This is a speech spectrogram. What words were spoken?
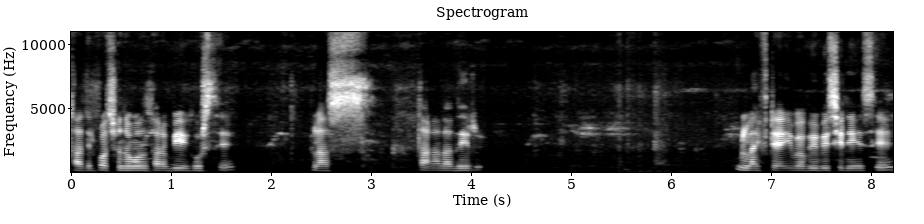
তাদের পছন্দ মতো তারা বিয়ে করছে। প্লাস তারা তাদের লাইফটা এইভাবে বেছে নিয়েছে।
